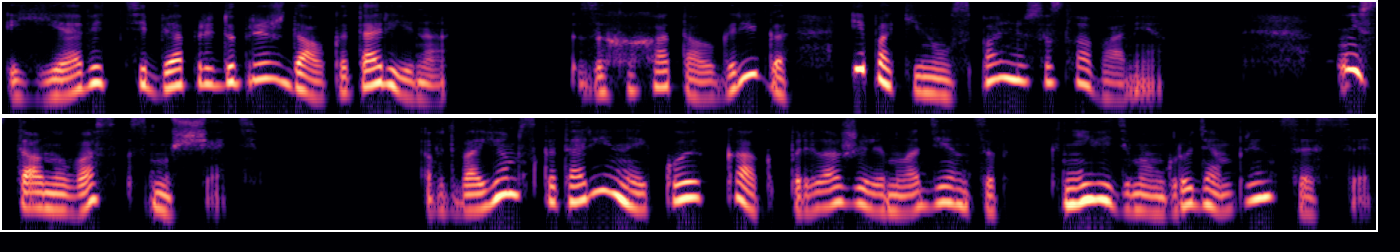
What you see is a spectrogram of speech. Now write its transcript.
«Я ведь тебя предупреждал, Катарина!» — захохотал Грига и покинул спальню со словами. «Не стану вас смущать». Вдвоем с Катариной кое-как приложили младенцев к невидимым грудям принцессы.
